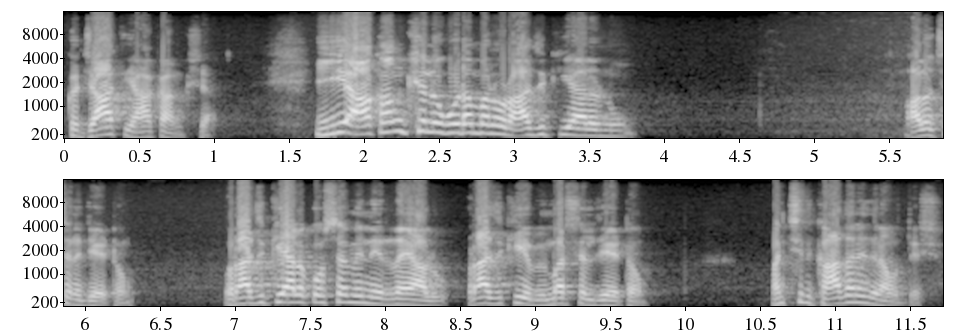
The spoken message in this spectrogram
ఒక జాతి ఆకాంక్ష. ఈ ఆకాంక్షలు కూడా మనం రాజకీయాలను ఆలోచన చేయటం రాజకీయాల కోసమే నిర్ణయాలు రాజకీయ విమర్శలు చేయటం మంచిది కాదనేది నా ఉద్దేశం.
